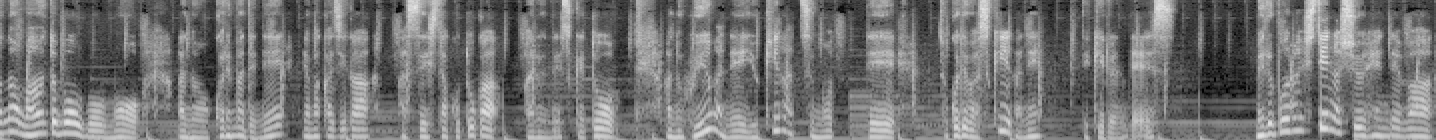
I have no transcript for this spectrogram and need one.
このマウントボーボーも、あの、これまでね、山火事が発生したことがあるんですけど、あの、冬はね、雪が積もって、そこではスキーがね、できるんです。メルボルンシティの周辺では、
